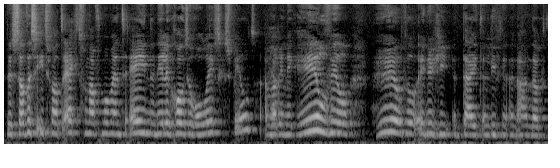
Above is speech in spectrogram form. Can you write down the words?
Dus dat is iets wat echt vanaf moment één een hele grote rol heeft gespeeld. En Ja. waarin ik heel veel, heel veel energie en tijd en liefde en aandacht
